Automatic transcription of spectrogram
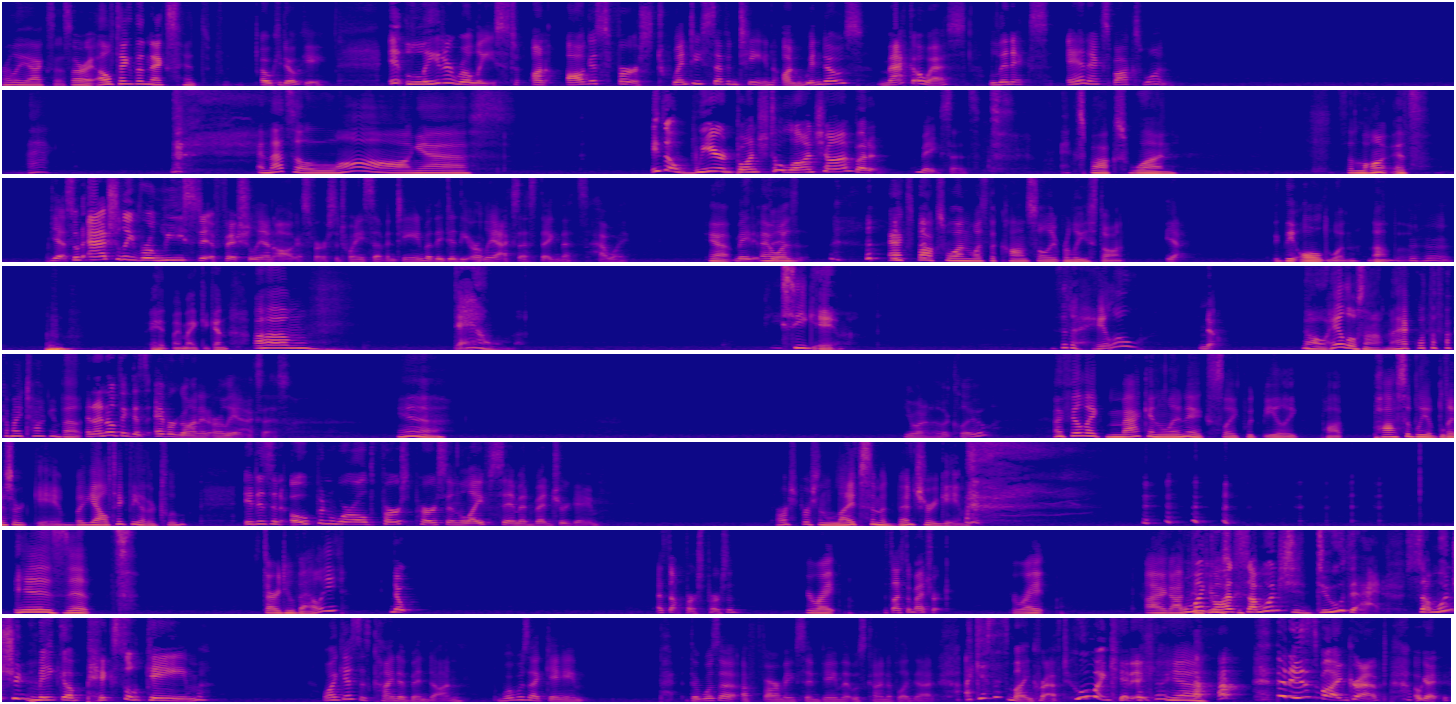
Early access. All right, I'll take the next hint, please. Okie dokie. It later released on August 1st, 2017 on Windows, Mac OS, Linux, and Xbox One. Mac. and that's a long ass. It's a weird bunch to launch on, but it makes sense. Xbox One. It's a long. It's Yeah, so it actually released it officially on August 1st of 2017, but they did the early access thing. That's how I. yeah. Made it It fit. was Xbox One was the console it released on, Yeah. like the old one, not the. Mm-hmm. I hit my mic again. Um. Damn. PC game. Is it a Halo? No. No, Halo's not a Mac. What the fuck am I talking about? And I don't think that's ever gone in early access. Yeah. You want another clue? I feel like Mac and Linux like would be like po- possibly a Blizzard game, but yeah, I'll take the other clue. It is an open world first person life sim adventure game. First person life sim adventure game. Is it Stardew Valley? Nope. That's not first person. You're right. It's isometric. You're right. I got Oh my god, someone should do that. Someone should make a pixel game. Well, I guess it's kind of been done. What was that game? There was a, a farming sim game that was kind of like that. I guess it's Minecraft. Who am I kidding? Yeah. that is Minecraft. Okay.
